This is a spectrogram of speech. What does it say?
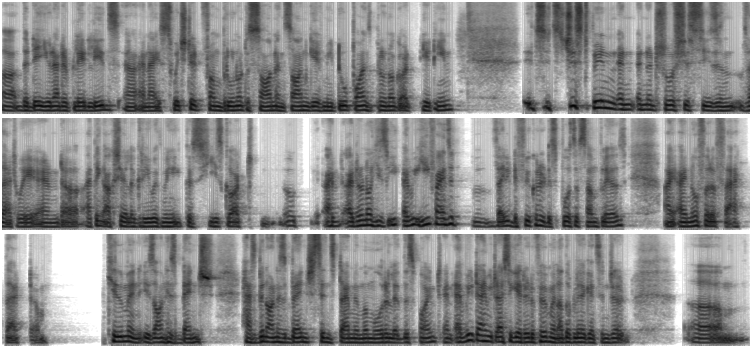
uh, the day United played Leeds, uh, and I switched it from Bruno to Son, and Son gave me two points. Bruno got 18 it's it's just been an, an atrocious season that way, and uh, I think Akshay will agree with me because he's got. Uh, I I don't know. He's he, I mean, he finds it very difficult to dispose of some players. I I know for a fact that. Um, Kilman is on his bench, has been on his bench since time immemorial at this point, and every time he tries to get rid of him, another player gets injured. Um,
